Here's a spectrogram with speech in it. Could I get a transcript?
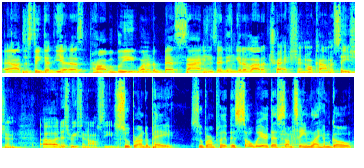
And I just think that yeah, that's probably one of the best signings that didn't get a lot of traction or conversation uh, this recent offseason. Super underpaid. Super underpaid. It's so weird that some team let him go.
